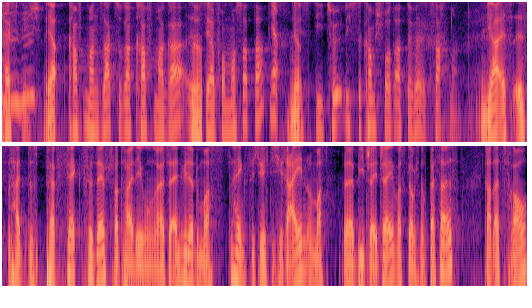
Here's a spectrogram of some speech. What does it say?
heftig. Ja, Kraft, man sagt sogar, Kraft Maga ist ja, vom Mossad da. Ja. Ja. Ist die tödlichste Kampfsportart der Welt, sagt man. Ja, es ist halt das perfekt für Selbstverteidigung. Also entweder du machst, hängst dich richtig rein und machst äh, BJJ, was glaube ich noch besser ist, gerade als Frau.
